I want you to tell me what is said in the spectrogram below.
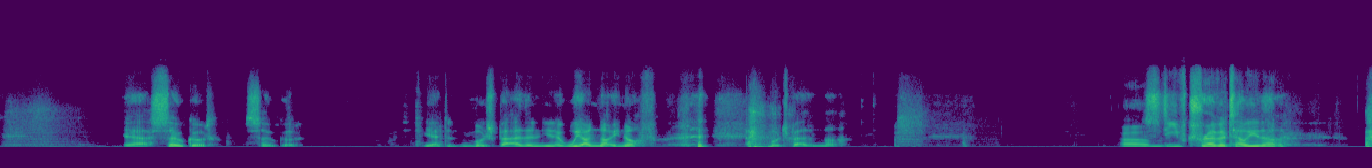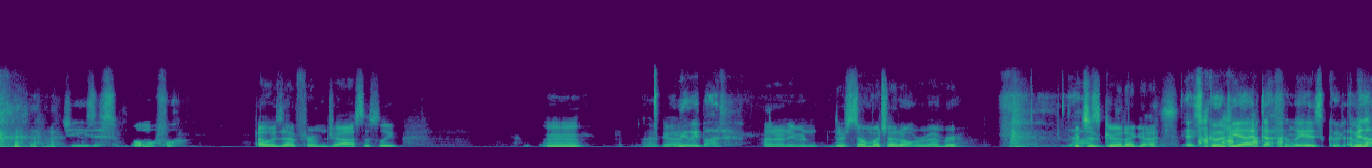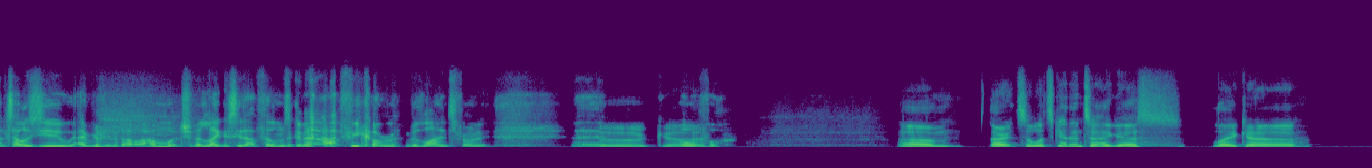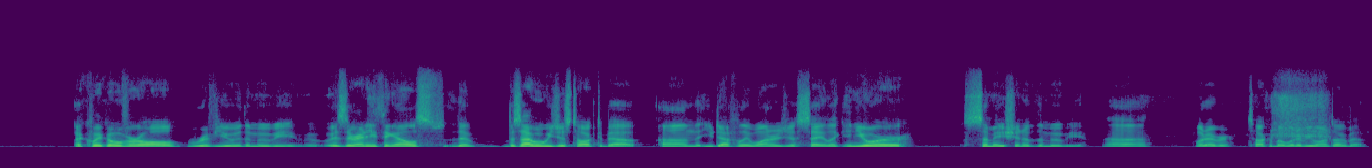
Yeah, so good, so good. Yeah, much better than you know. We are not enough. much better than that. Um, Steve Trevor tell you that? Jesus, awful. oh, is that from Justice League? Mm, Oh god, really bad. I don't even. There's so much I don't remember, which is good, I guess. It's good, yeah, it definitely is good. I mean, that tells you everything about how much of a legacy that film's going to have. You can't remember lines from it. Um, oh god, awful. Um. All right, so let's get into, I guess, like uh, a quick overall review of the movie. Is there anything else that, beside what we just talked about, um, that you definitely want to just say, like in your summation of the movie? Uh, whatever. Talk about whatever you want to talk about.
